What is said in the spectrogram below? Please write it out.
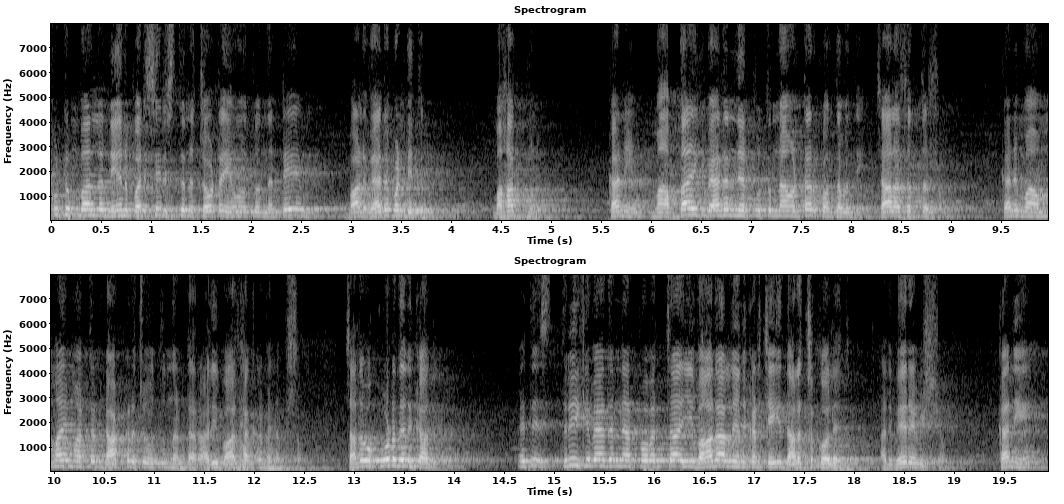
కుటుంబాల్లో నేను పరిశీలిస్తున్న చోట ఏమవుతుందంటే వాళ్ళు వేద పండితులు మహాత్ములు. కానీ మా అబ్బాయికి వేదం నేర్పుతున్నామంటారు కొంతమంది. చాలా సంతోషం. కానీ మా అమ్మాయి మాత్రం డాక్టర్ చదువుతుందంటారు. అది బాధాకరమైన అంశం. చదవకూడదని కాదు. అయితే స్త్రీకి వేదం నేర్పవచ్చా? ఈ వాదాలు నేను ఇక్కడ చేయి దలచుకోలేదు. అది వేరే విషయం. కానీ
